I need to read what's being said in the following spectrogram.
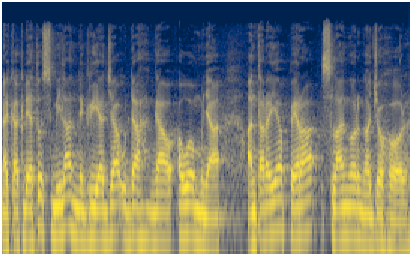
nak kedai tu sembilan negeri aja udah ngau awamnya antaranya Perak, Selangor dengan Johor.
